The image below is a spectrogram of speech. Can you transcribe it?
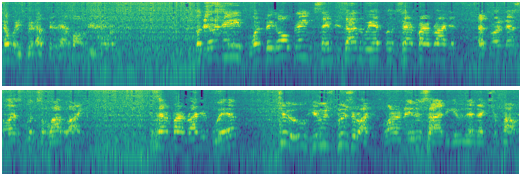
Nobody's been up there that long before. But underneath, one big opening, same design that we had for the Saturn V rocket. That's what an SLS looks a lot like. The Saturn V rocket with two huge booster rockets, one on either side to give it that extra power.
